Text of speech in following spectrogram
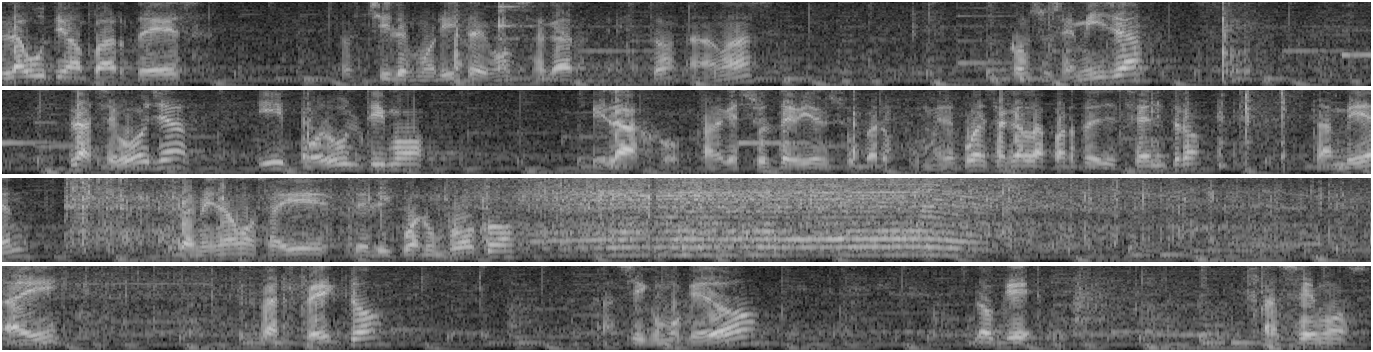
la última parte es los chiles morita, y vamos a sacar esto, nada más. Con su semilla, la cebolla y por último el ajo, para que suelte bien su perfume. Le pueden sacar la parte del centro también. Terminamos ahí de licuar un poco. Ahí. Perfecto. Así como quedó. Lo que hacemos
